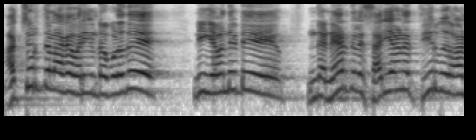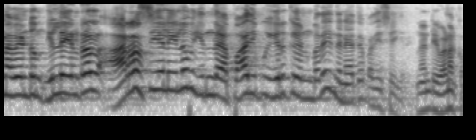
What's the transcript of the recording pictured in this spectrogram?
அச்சுறுத்தலாக வருகின்ற பொழுது நீங்கள் வந்துட்டு இந்த நேரத்தில் சரியான தீர்வு காண வேண்டும் இல்லை என்றால் அரசியலிலும் இந்த பாதிப்பு இருக்குது என்பதை இந்த நேரத்தை பதிவு செய்கிறேன். நன்றி வணக்கம்.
